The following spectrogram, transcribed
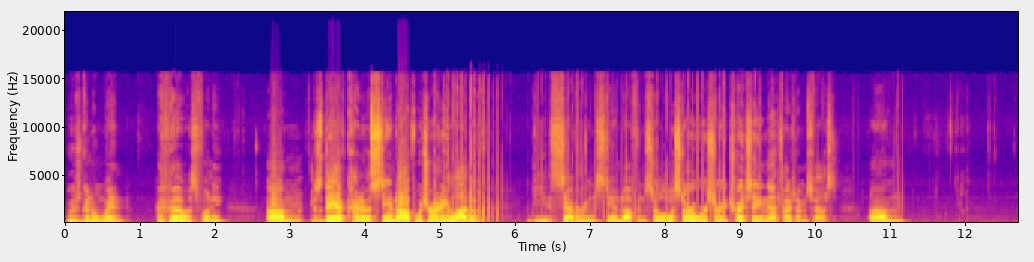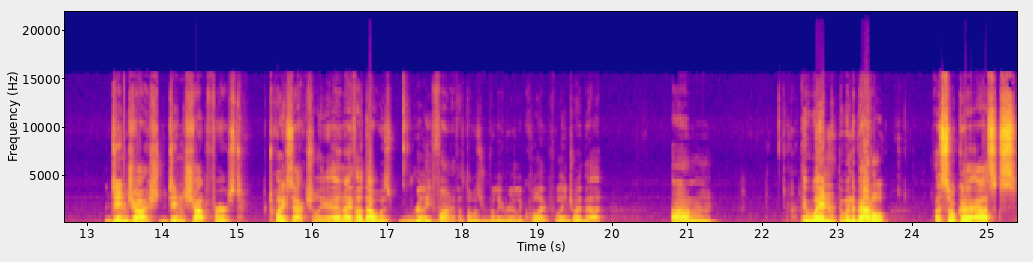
"Who's gonna win?" that was funny. Um, so they have kind of a standoff, which reminded me a lot of the Savareen standoff in Solo: A Star Wars Story. Try saying that five times fast. Um, Din, Josh, Din shot first, twice actually, and I thought that was really fun. I thought that was really really cool. I really enjoyed that. Um, they win. They win the battle. Ahsoka asks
